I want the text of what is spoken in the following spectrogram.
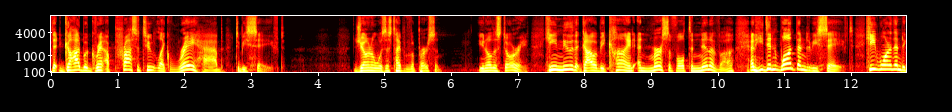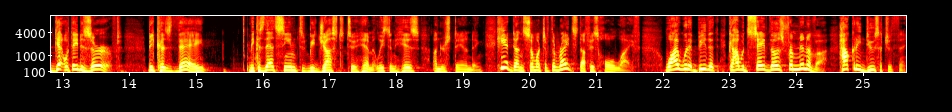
that God would grant a prostitute like Rahab to be saved. Jonah was this type of a person. You know the story. He knew that God would be kind and merciful to Nineveh, and he didn't want them to be saved. He wanted them to get what they deserved because they because that seemed to be just to him, at least in his understanding. He had done so much of the right stuff his whole life. Why would it be that God would save those from Nineveh? How could he do such a thing?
